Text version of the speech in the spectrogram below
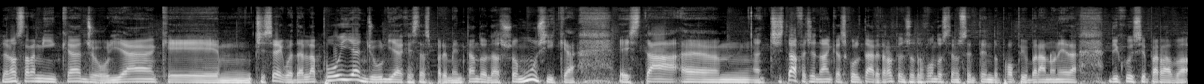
la nostra amica Giulia che mm, ci segue dalla Puglia, Giulia che sta sperimentando la sua musica e sta, ehm, ci sta facendo anche ascoltare, tra l'altro in sottofondo stiamo sentendo proprio il brano nera di cui si parlava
